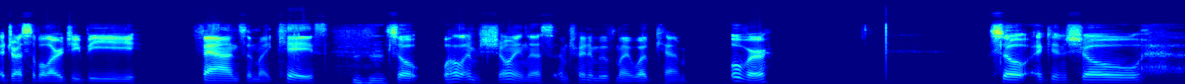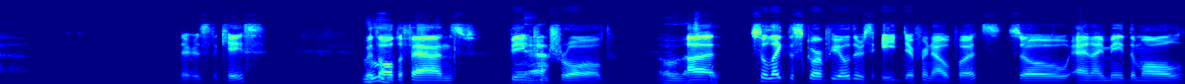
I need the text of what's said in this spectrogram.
addressable RGB fans in my case. Mm-hmm. So while I'm showing this, I'm trying to move my webcam over so I can show there's the case with Ooh. all the fans being yeah. controlled. Oh, that's uh, cool. so like the Scorpio, there's eight different outputs. So and I made them all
